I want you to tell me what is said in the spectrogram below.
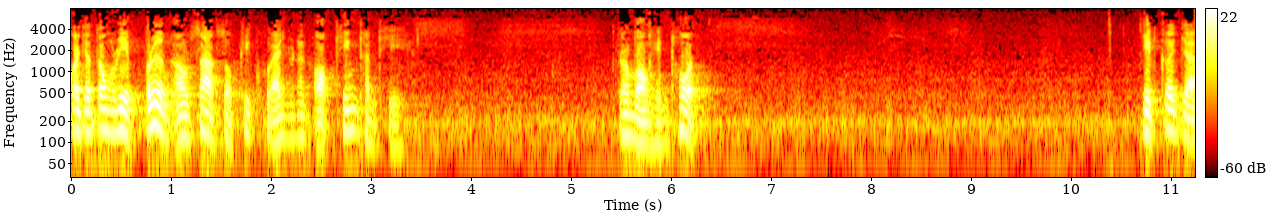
ก็จะต้องรีบเปลื้องเอาซากศพที่แขวนอยู่นั้นออกทิ้งทันทีเรามองเห็นโทษ จิตก็จะ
